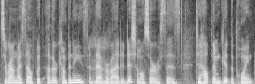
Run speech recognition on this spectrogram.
surround myself with other companies that provide additional services to help them get the point.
